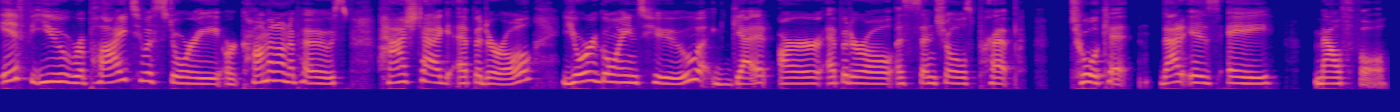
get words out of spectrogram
If you reply to a story or comment on a post, hashtag epidural, you're going to get our epidural essentials prep toolkit. That is a mouthful.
